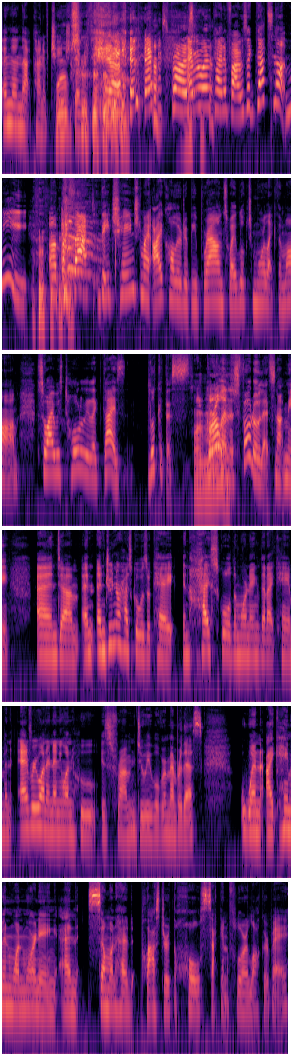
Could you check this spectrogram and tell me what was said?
And then that kind of changed Whoops. everything. Yeah. And then Everyone kind of, I was like, that's not me. Um, in fact, they changed my eye color to be brown so I looked more like the mom. So I was totally like, guys, look at this Out of girl in this photo. That's not me. And, um, and and junior high school was okay. In high school, the morning that I came, and everyone and anyone who is from Dewey will remember this. When I came in one morning and someone had plastered the whole second floor locker bay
